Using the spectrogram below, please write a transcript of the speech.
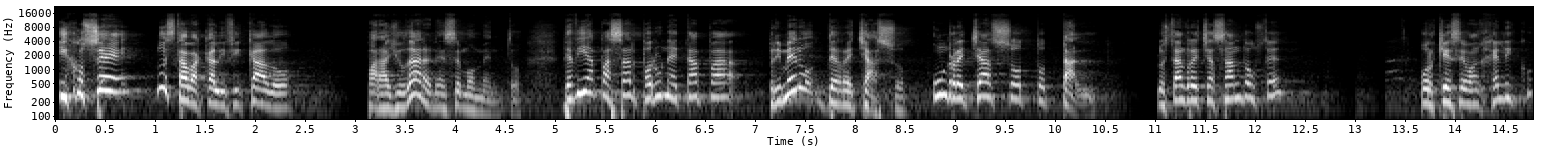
Y José no estaba calificado para ayudar en ese momento. Debía pasar por una etapa, primero, de rechazo, un rechazo total. ¿Lo están rechazando a usted? ¿Porque es evangélico?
